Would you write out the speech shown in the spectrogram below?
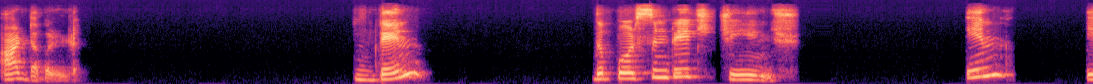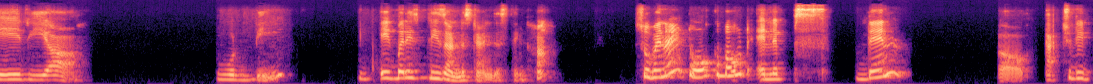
are doubled. Then the percentage change in area would be, everybody please understand this thing. Huh? So when I talk about ellipse, then uh, actually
